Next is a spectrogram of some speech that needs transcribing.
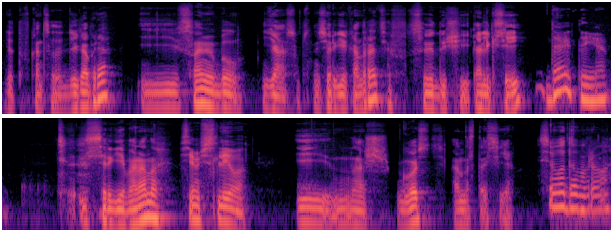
где-то в конце декабря. И с вами был я, собственно, Сергей Кондратьев, соведущий Алексей. Да, это я. Сергей Баранов. Всем счастливо. И наш гость Анастасия. Всего доброго.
